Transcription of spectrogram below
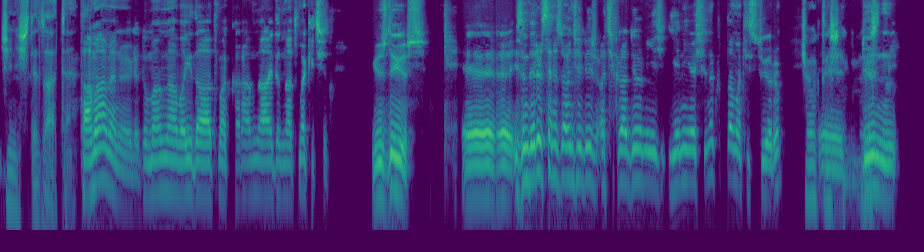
için işte zaten. Tamamen öyle. Dumanlı havayı dağıtmak, karanlığı aydınlatmak için. Yüzde yüz. Ee, izin verirseniz önce bir Açık Radyo'nun yeni yaşını kutlamak istiyorum. Çok Ee, teşekkür ederiz. dün,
